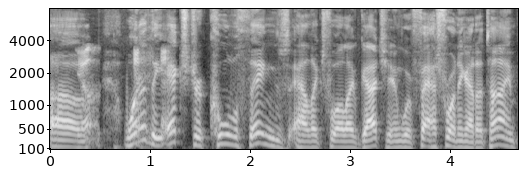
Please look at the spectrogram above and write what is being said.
Uh, yep. one of the extra cool things, Alex, while I've got you, and we're fast running out of time,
